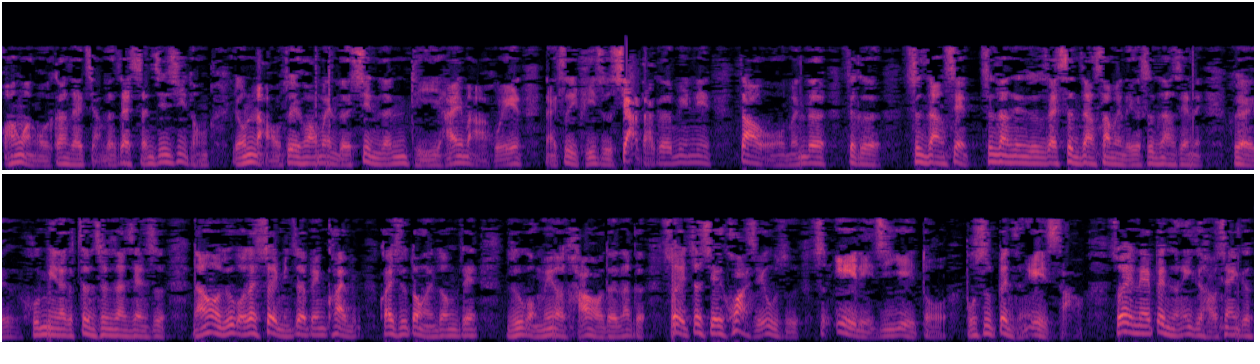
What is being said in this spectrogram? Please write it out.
往往我刚才讲的，在神经系统有脑这方面的杏仁体、海马回，乃至于皮质下达个命令到我们的这个肾上腺，肾上腺就是在肾脏上面的一个肾上腺呢，会分泌那个正肾上腺素。然后，如果在睡眠这边快快速动眼中间，如果没有好好的那个，所以这些化学物质是一。越累积越多，不是变成越少，所以呢，变成一个好像一个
